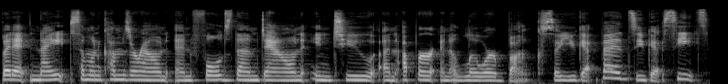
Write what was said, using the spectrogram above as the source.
but at night someone comes around and folds them down into an upper and a lower bunk. So you get beds, you get seats,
